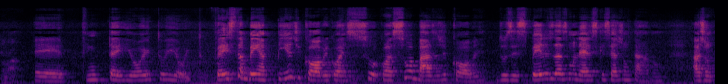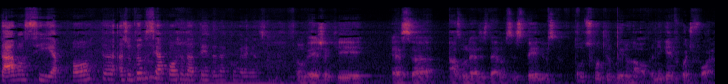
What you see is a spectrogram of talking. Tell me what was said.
Vamos lá. É, 38 e 8. Fez também a pia de cobre com a, sua, com a sua base de cobre dos espelhos das mulheres que se ajuntavam. Ajuntavam-se a porta, ajuntando-se à porta da tenda da congregação. Então veja que essa, as mulheres deram os espelhos, todos contribuíram na obra, ninguém ficou de fora.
